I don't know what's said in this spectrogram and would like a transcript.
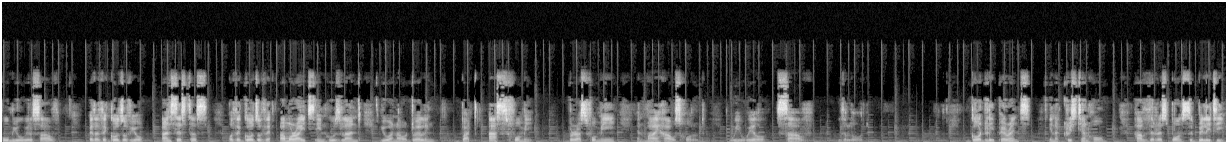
whom you will serve, whether the gods of your ancestors or the gods of the Amorites in whose land you are now dwelling. But as for me, but as for me and my household, we will serve the Lord. Godly parents in a Christian home have the responsibility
